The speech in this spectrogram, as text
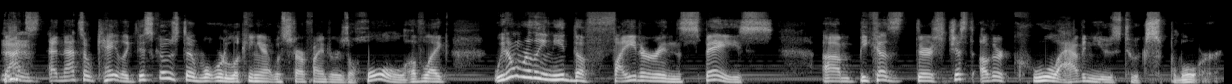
that's and that's okay. Like this goes to what we're looking at with Starfinder as a whole of like we don't really need the fighter in space um because there's just other cool avenues to explore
